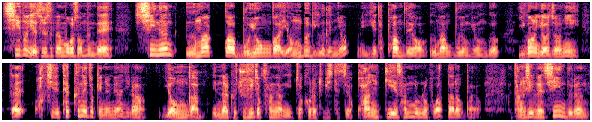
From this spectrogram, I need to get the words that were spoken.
시도 예술에서 빼먹을 수 없는데 시는 음악과 무용과 연극이거든요. 이게 다 포함돼요. 음악, 무용, 연극. 이거는 여전히 그러니까 확실히 테크네적 개념이 아니라 영감, 옛날 그 주술적 상향이 있죠. 그런 좀 비슷했어요. 광기의 산물로 보았다라고 봐요. 당시 그 시인들은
